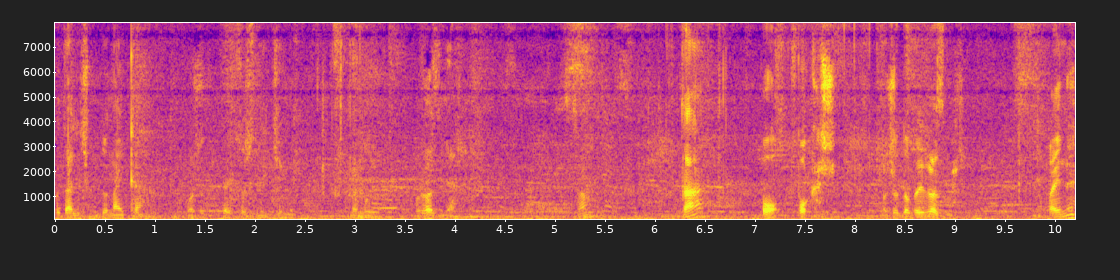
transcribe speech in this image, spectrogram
Podaliśmy do Nike'a. Może tutaj coś znajdziemy na mój rozmiar. Co? Tak? O, pokaż. Może dobry rozmiar. Fajny?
